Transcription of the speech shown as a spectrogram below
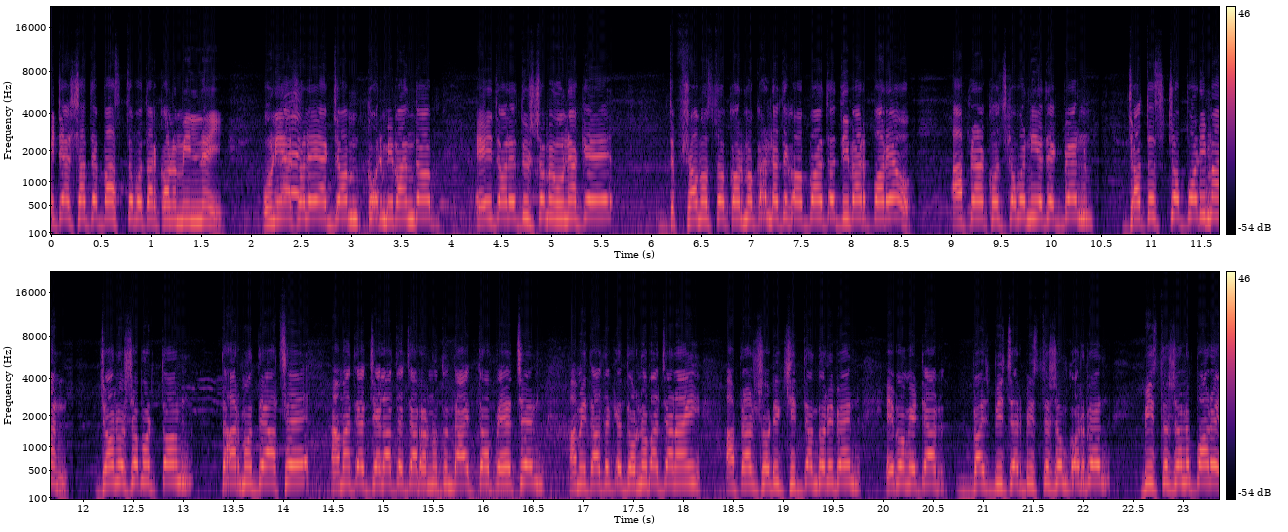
এটার সাথে বাস্তবতার কোনো মিল নেই। উনি আসলে একজন কর্মী বান্ধব। এই দলের দুঃসময় উনাকে সমস্ত কর্মকাণ্ড থেকে অব্যাহত দিবার পরেও আপনারা খোঁজখবর নিয়ে দেখবেন যথেষ্ট পরিমাণ জনসমর্থন তার মধ্যে আছে আমাদের জেলাতে যারা নতুন দায়িত্ব পেয়েছেন, আমি তাদেরকে ধন্যবাদ জানাই। আপনারা সঠিক সিদ্ধান্ত নেবেন এবং এটার বিচার বিশ্লেষণ করবেন। বিশ্লেষণের পরে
